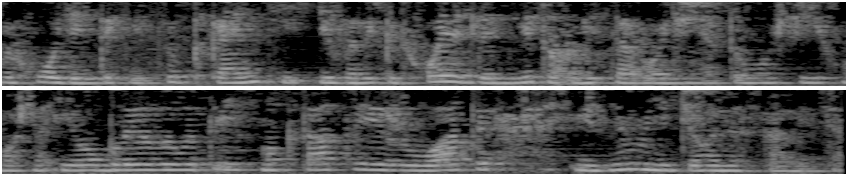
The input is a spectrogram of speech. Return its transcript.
виходять такі цупкенькі і вони підходять для діток від народження, тому що їх можна і облизувати, і смоктати, і жувати, і з ними нічого не станеться.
